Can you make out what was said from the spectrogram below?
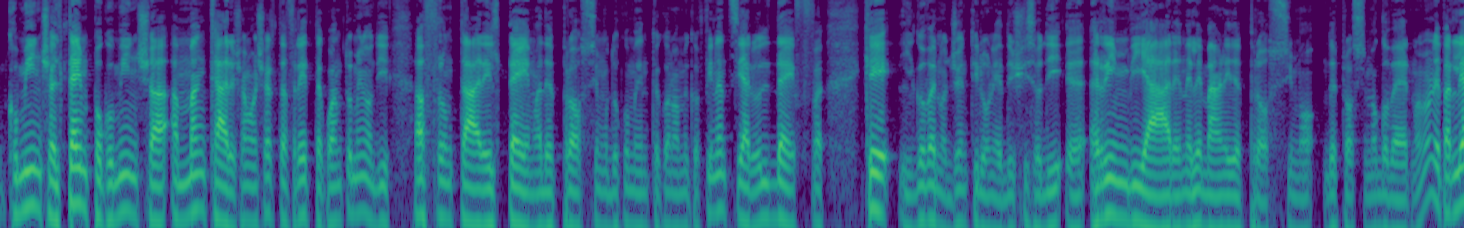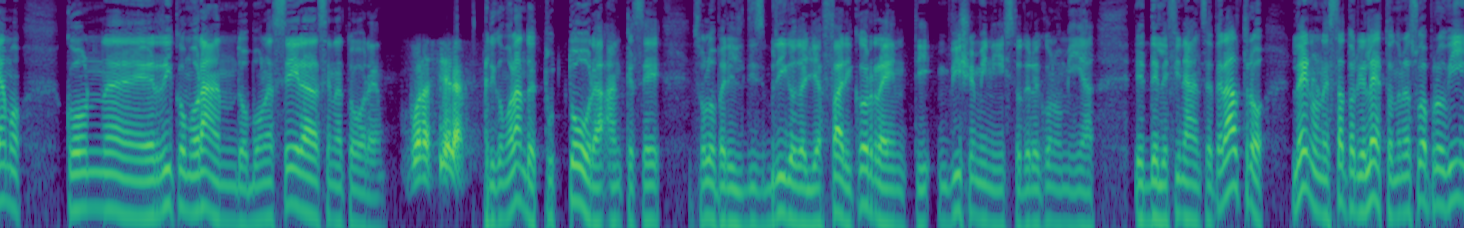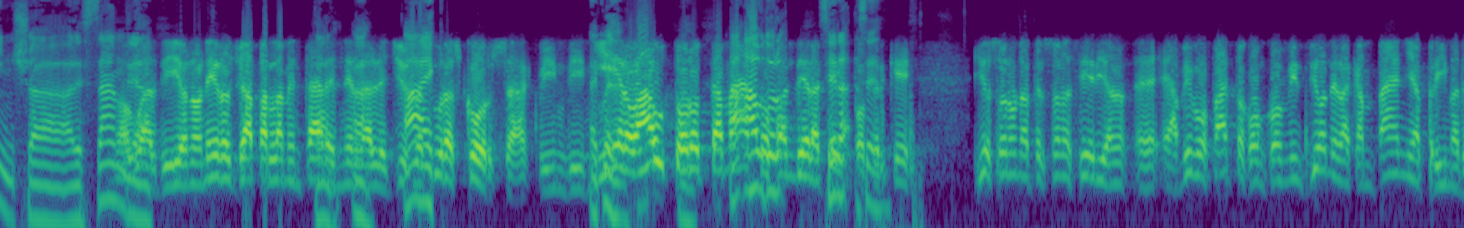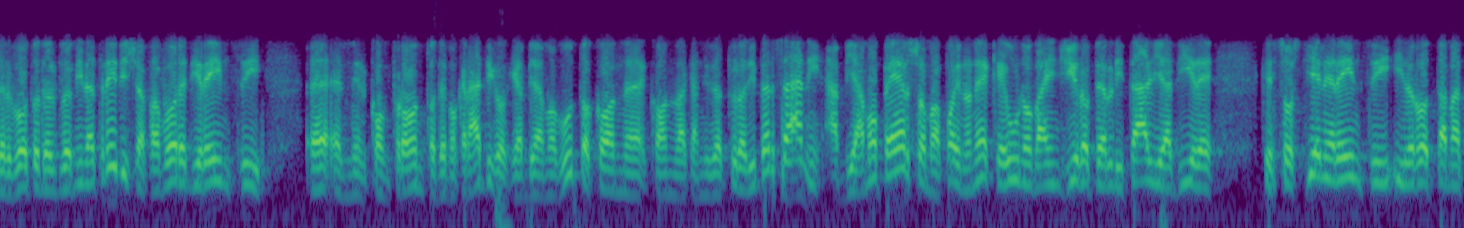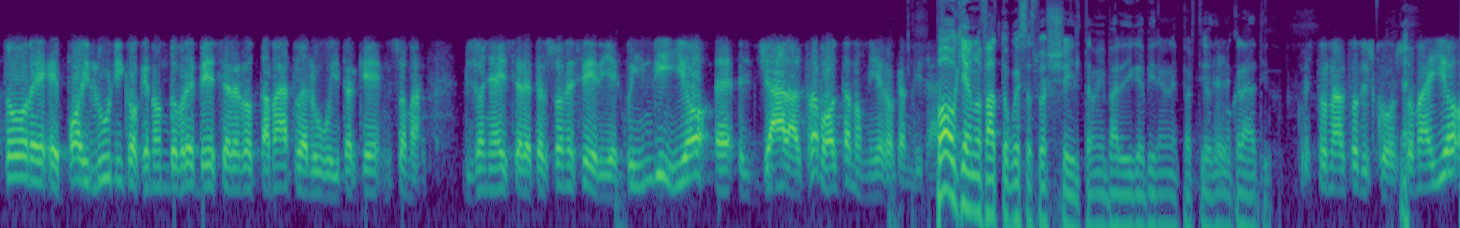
comincia, il tempo comincia a mancare, c'è una certa fretta quantomeno di affrontare il tema del prossimo documento economico finanziario, il DEF, che il governo Gentiloni ha deciso di eh, rinviare nelle mani del prossimo, del prossimo governo. Noi ne parliamo con eh, Enrico Morando. Buonasera senatore. Buonasera. Enrico Morando è tuttora, anche se solo per il disbrigo degli affari correnti, vice ministro dell'economia e delle finanze. Peraltro lei non è stato rieletto nella sua provincia, Alessandria. No, guardi, io non ero già parlamentare ah, nella ah, legislatura ah, ecco. scorsa, quindi mi quello. ero autorottamato ah, auto... quando era sera, tempo, sera... perché io sono una persona seria eh, e avevo fatto con convinzione la campagna prima del voto del 2013 a favore di Renzi eh, nel confronto democratico che abbiamo avuto con, eh, con, la candidatura di Bersani, abbiamo perso, ma poi non è che uno va in giro per l'Italia a dire che sostiene Renzi il rottamatore e poi l'unico che non dovrebbe essere rottamato è lui, perché insomma bisogna essere persone serie, quindi io eh, già l'altra volta non mi ero candidato. Pochi hanno fatto questa sua scelta, mi pare di capire, nel Partito eh, Democratico. Questo è un altro discorso, ma io,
